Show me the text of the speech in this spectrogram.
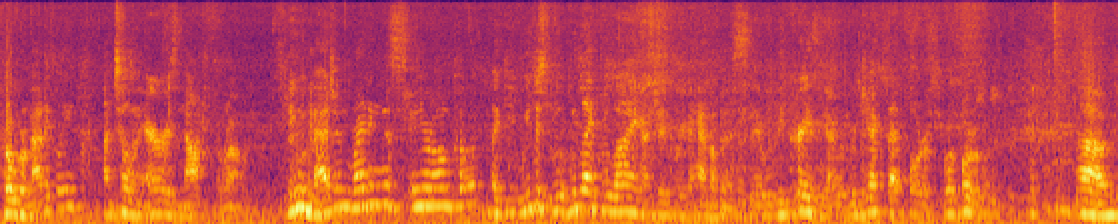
programmatically until an error is not thrown. Can you imagine writing this in your own code? Like we just we like relying on jQuery to handle this. It would be crazy. I would reject that reportedly. Um,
